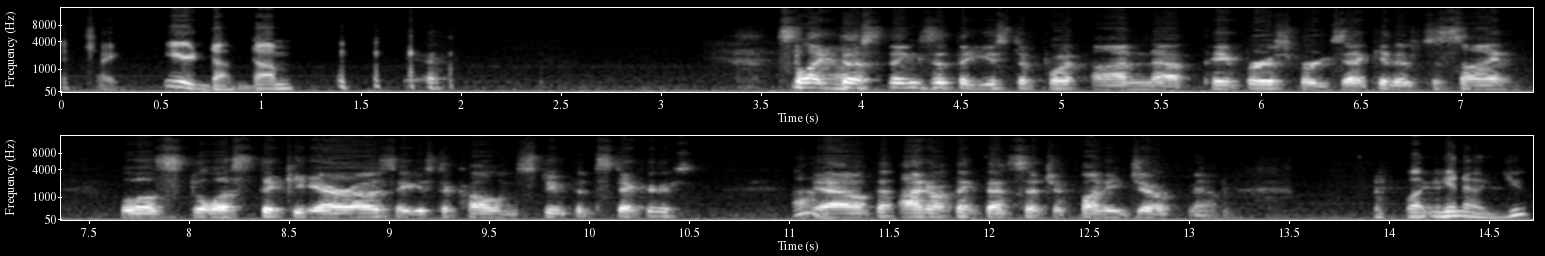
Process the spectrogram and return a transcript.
It's like here, dum dum. It's like those things that they used to put on uh, papers for executives to sign, little, little sticky arrows. They used to call them stupid stickers. Oh. Yeah, I don't, th- I don't think that's such a funny joke now. Well, you know, you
